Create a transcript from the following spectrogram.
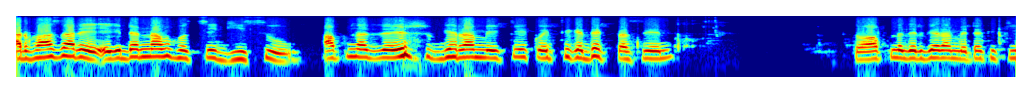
আর বাজারে এটার নাম হচ্ছে ঘিসু। আপনাদের গ্রামে কে কই থেকে দেখতাছেন? তো আপনাদের গ্রামে এটাকে কি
